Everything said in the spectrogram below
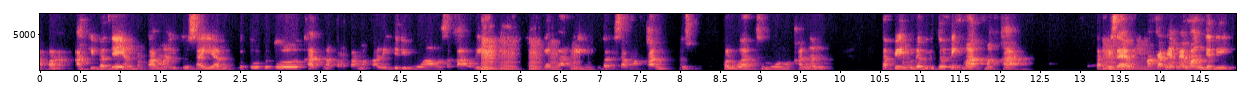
apa akibatnya. Yang pertama itu saya betul-betul karena pertama kali jadi mual sekali, Hmm, hmm, hmm, tiga hmm, hari nggak bisa makan, terus keluar semua makanan. Tapi Hmm. udah begitu nikmat makan. Tapi Hmm, saya makannya memang jadi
